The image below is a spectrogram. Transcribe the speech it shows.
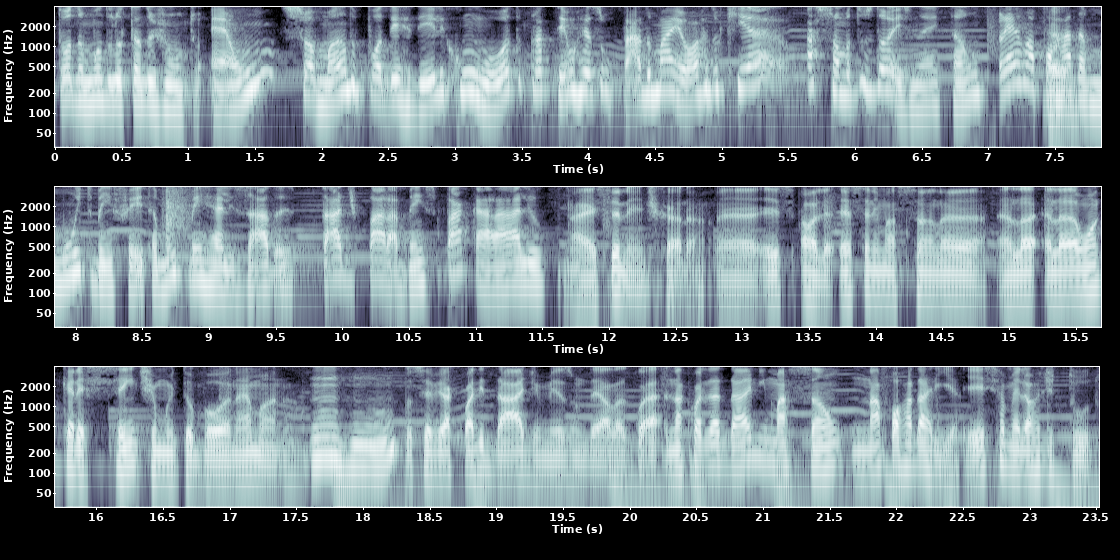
todo mundo lutando junto, é um somando o poder dele com o outro pra ter um resultado maior do que a, a soma dos dois, né? Então é uma porrada muito bem feita, muito bem realizada, tá de parabéns pra caralho. Ah, excelente, cara. É, esse- olha, essa animação, ela, ela, ela é uma crescente muito boa, né, mano? Uhum. Você vê a qualidade mesmo dela. Na qualidade da animação na porradaria. Esse é o melhor de tudo.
